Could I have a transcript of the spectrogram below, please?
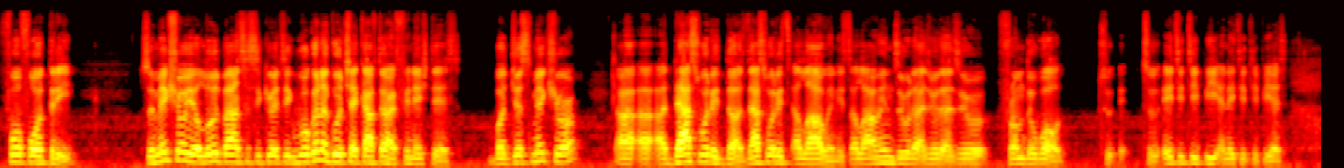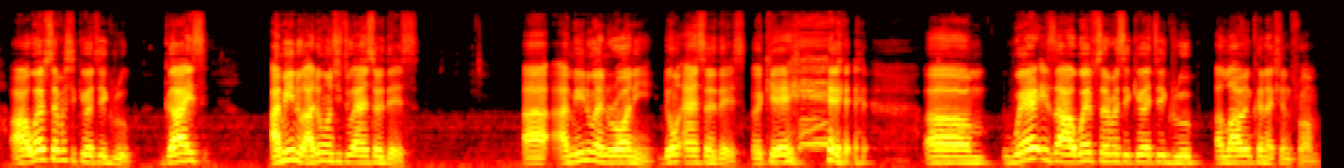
443. So make sure your load balancer security, we're going to go check after I finish this, but just make sure uh, uh, uh, that's what it does. That's what it's allowing. It's allowing 0.0.0 from the world to, to HTTP and HTTPS. Our web server security group, Guys, Aminu, I don't want you to answer this. Uh, Aminu and Ronnie, don't answer this, okay? um, where is our web server security group allowing connection from?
